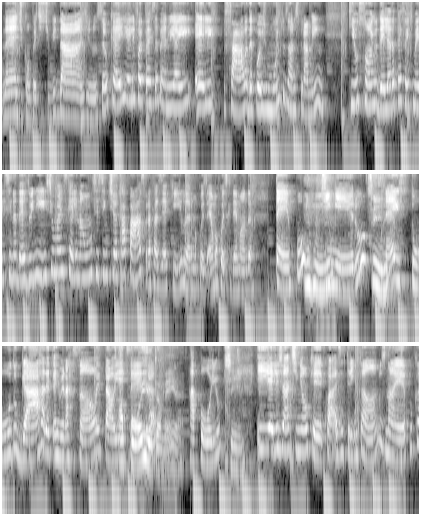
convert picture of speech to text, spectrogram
né? De competitividade, não sei o que. E ele foi percebendo. E aí ele fala, depois de muitos anos para mim, que o sonho dele era ter feito medicina desde o início, mas que ele não se sentia capaz para fazer aquilo. Era uma coisa, é uma coisa que demanda tempo, uhum. dinheiro, Sim. né? Estudo, garra, determinação e tal, e Apoio etc. também, né? Apoio. Sim. E ele já tinha o quê? Quase 30 anos na época.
